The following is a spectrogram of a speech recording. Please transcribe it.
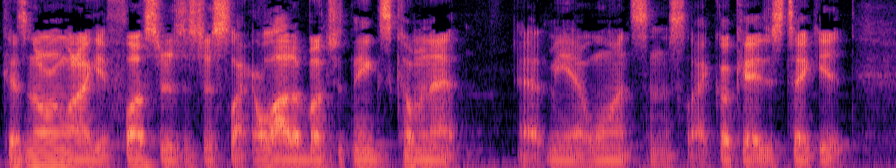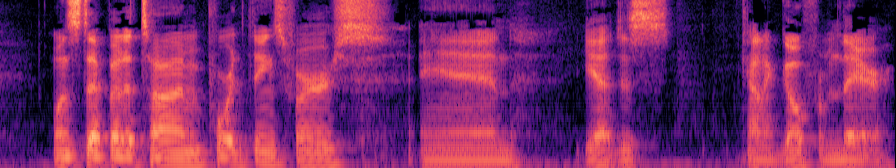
because normally when I get flustered, it's just like a lot of bunch of things coming at at me at once, and it's like okay, just take it one step at a time. Important things first, and yeah, just kind of go from there.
